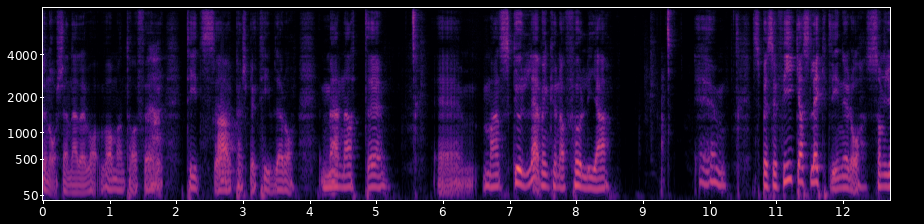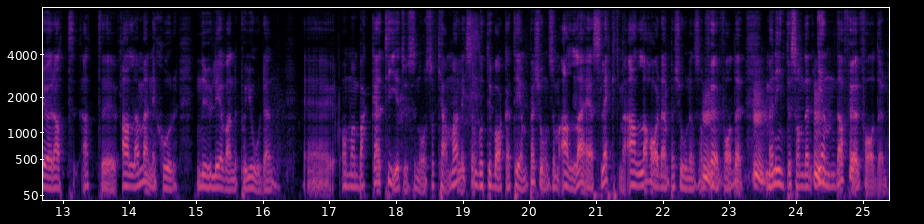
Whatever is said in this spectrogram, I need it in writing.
000 år sedan eller vad, vad man tar för tidsperspektiv där då. Men att eh, eh, man skulle även kunna följa specifika släktlinjer då som gör att, att alla människor nu levande på jorden eh, om man backar 10 000 år så kan man liksom gå tillbaka till en person som alla är släkt med. Alla har den personen som mm. förfader, mm. men inte som den mm. enda förfadern.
